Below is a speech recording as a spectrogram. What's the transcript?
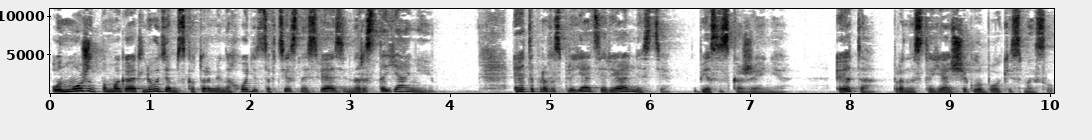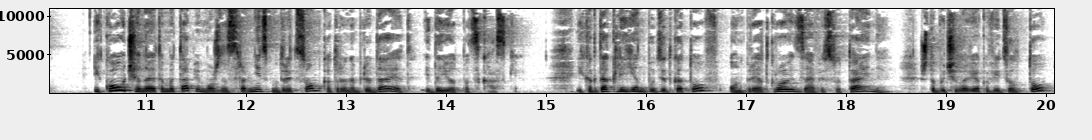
Он может помогать людям, с которыми находится в тесной связи, на расстоянии. Это про восприятие реальности без искажения. Это про настоящий глубокий смысл. И коуча на этом этапе можно сравнить с мудрецом, который наблюдает и дает подсказки. И когда клиент будет готов, он приоткроет завесу тайны, чтобы человек увидел то,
